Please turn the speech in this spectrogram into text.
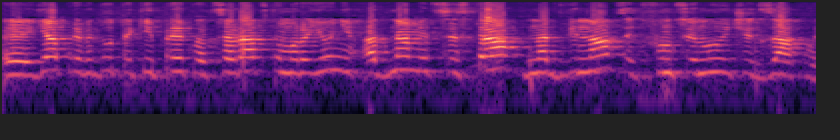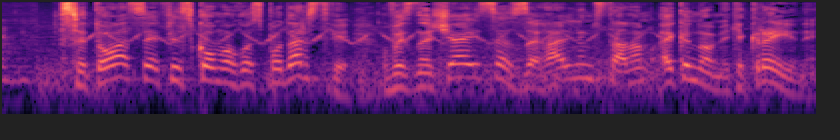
я приведу такий приклад. В Савратському районі одна медсестра на 12 функціонуючих закладів. Ситуація в сільському господарстві визначається загальним станом економіки країни.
